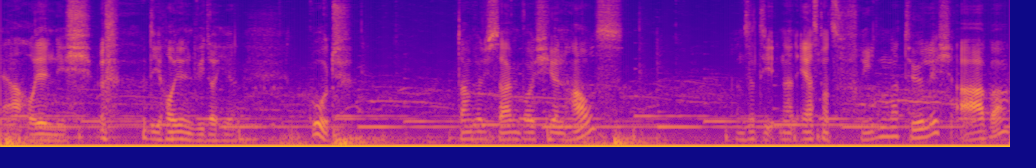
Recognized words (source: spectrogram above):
Ja, heul nicht. Die heulen wieder hier. Gut. Dann würde ich sagen, baue ich hier ein Haus. Dann sind die erstmal zufrieden natürlich, aber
